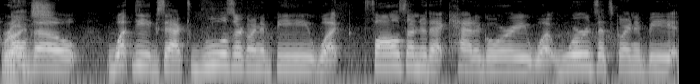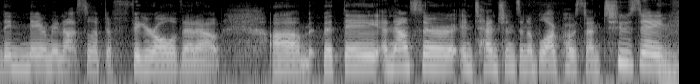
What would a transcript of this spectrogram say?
Right. Although what the exact rules are going to be, what falls under that category, what words that's going to be, they may or may not still have to figure all of that out. Um, but they announced their intentions in a blog post on Tuesday Mm-hmm.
